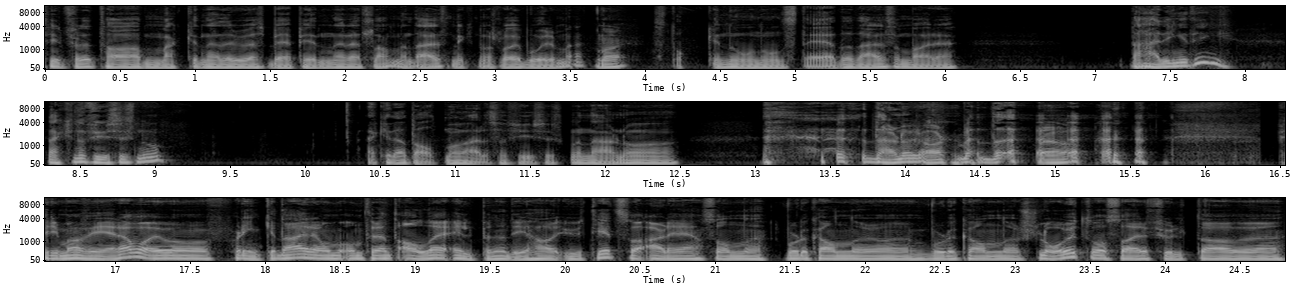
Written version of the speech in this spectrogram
tilfelle ta Mac-en eller USB-pinnen eller et eller annet, men det er liksom ikke noe å slå i bordet med. Nei. Står ikke noe noen sted. Det er liksom bare Det er ingenting. Det er ikke noe fysisk noe. Det er ikke det at alt må være så fysisk, men det er noe Det er noe rart med det. Ja. Primavera var jo flinke der. Om, omtrent alle LP-ene de har utgitt, så er det sånn hvor du, kan, øh, hvor du kan slå ut, og så er det fullt av øh,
